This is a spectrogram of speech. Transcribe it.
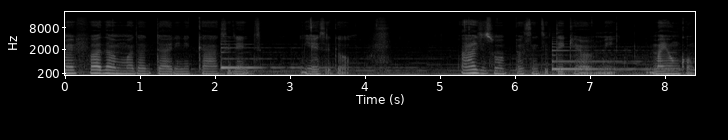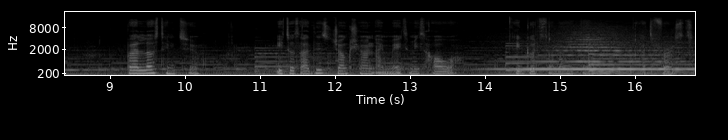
my father and mother died in a car accident years ago, I had just one person to take care of me, my uncle. But I lost him too. It was at this junction I met Miss Howard, a good Samaritan at first.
